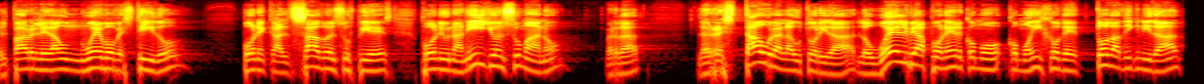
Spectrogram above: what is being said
El padre le da un nuevo vestido, pone calzado en sus pies, pone un anillo en su mano, ¿verdad? Le restaura la autoridad, lo vuelve a poner como, como hijo de toda dignidad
